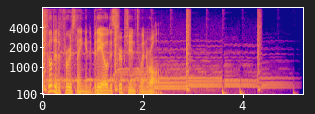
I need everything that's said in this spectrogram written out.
Go to the first link in the video description to enroll.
